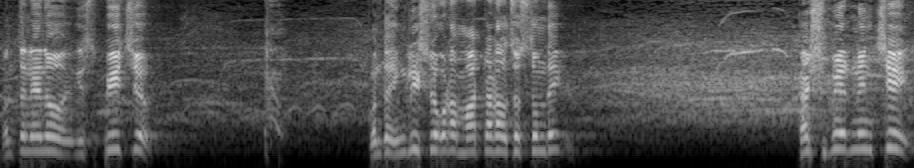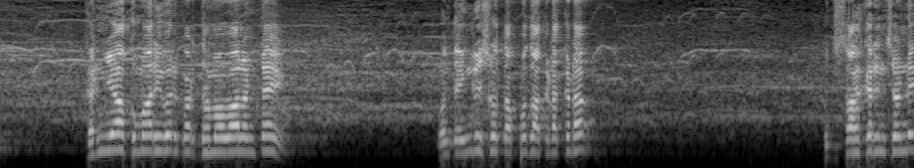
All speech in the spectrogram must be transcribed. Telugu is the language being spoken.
కొంత నేను ఈ స్పీచ్ కొంత ఇంగ్లీష్లో కూడా మాట్లాడాల్సి వస్తుంది. కశ్మీర్ నుంచి కన్యాకుమారి వరకు అర్థం అవ్వాలంటే కొంత ఇంగ్లీష్లో తప్పదు అక్కడక్కడ. కొంచెం సహకరించండి.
